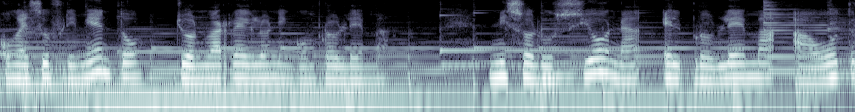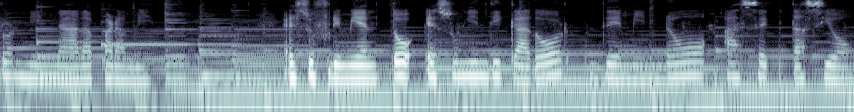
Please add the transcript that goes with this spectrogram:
Con el sufrimiento yo no arreglo ningún problema, ni soluciona el problema a otro ni nada para mí. El sufrimiento es un indicador de mi no aceptación,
